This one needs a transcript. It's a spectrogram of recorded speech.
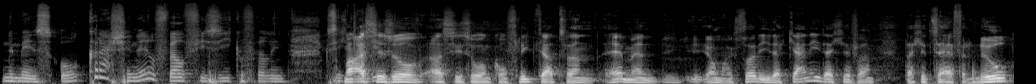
een mens ook crashen, hè? ofwel fysiek ofwel in. Ik zeg, Maar als je, zo, als je zo'n conflict had van, hè, mijn, ja maar sorry, dat kan niet, dat je, van, dat je het cijfer 0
